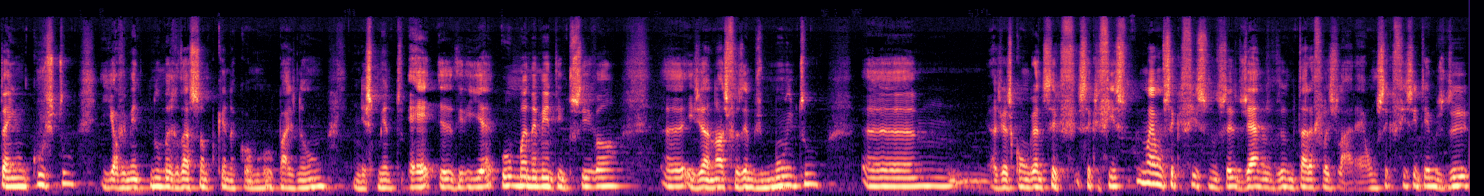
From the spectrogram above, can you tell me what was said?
tem um custo, e obviamente numa redação pequena como o Página 1, neste momento é, eh, diria, humanamente impossível, e já nós fazemos muito às vezes com um grande sacrifício, não é um sacrifício no género de me estar a flagelar, é um sacrifício em termos de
